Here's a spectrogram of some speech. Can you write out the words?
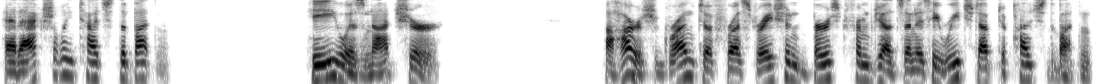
had actually touched the button. He was not sure. A harsh grunt of frustration burst from Judtson as he reached up to punch the button,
